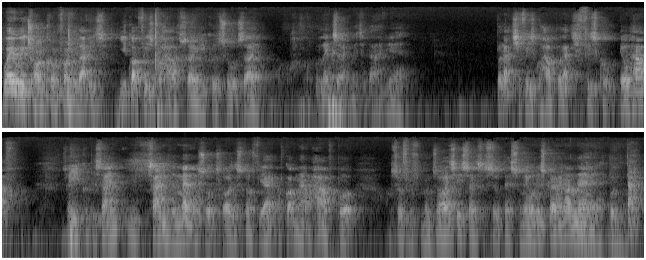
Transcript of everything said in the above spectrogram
where we try and come from with that is you've got physical health, so you could sort of say, legs hurting me today, Yeah. but that's your physical health, but that's your physical ill health. So you could be saying, same with the mental sort of side of stuff. Yeah, I've got mental health, but I'm suffering from anxiety, so there's some, there's some illness going on there. Yeah. But that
